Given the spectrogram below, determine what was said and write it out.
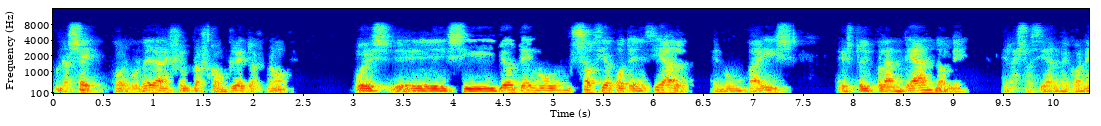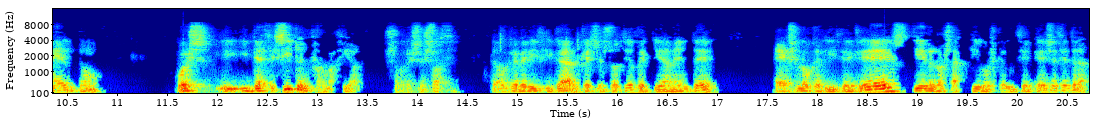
no sé, por volver a ejemplos concretos, ¿no? Pues eh, si yo tengo un socio potencial en un país estoy planteándome el asociarme con él, ¿no? Pues y, necesito información sobre ese socio. Tengo que verificar que ese socio efectivamente es lo que dice que es, tiene los activos que dice que es, etcétera.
